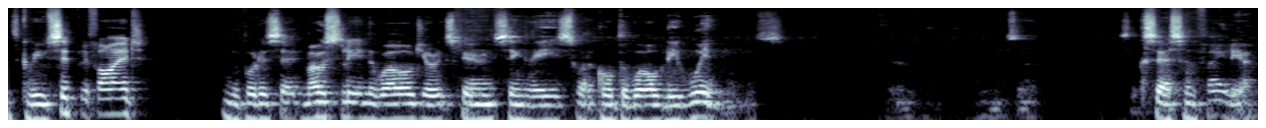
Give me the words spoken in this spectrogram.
it can be simplified the Buddha said, mostly in the world you're experiencing these, what are called the worldly winds. success and failure.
